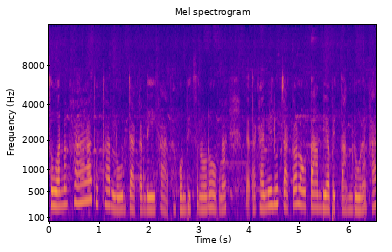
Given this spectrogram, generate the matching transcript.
สวนนะคะ ทุกท่านรู้จักกันดีค่ะ ถ้าคนพิษณุโลกนะ แต่ถ้าใครไม่รู้จักก็ลองตามเบียร์ไปตามดูนะคะ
